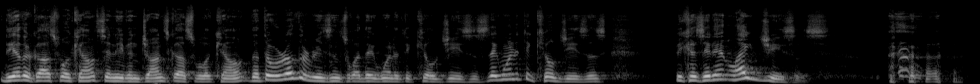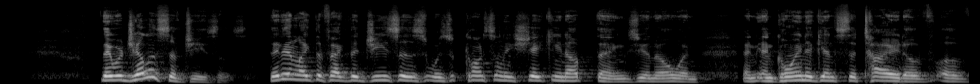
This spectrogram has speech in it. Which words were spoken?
the other gospel accounts and even John's gospel account that there were other reasons why they wanted to kill Jesus. They wanted to kill Jesus because they didn't like Jesus. they were jealous of Jesus. They didn't like the fact that Jesus was constantly shaking up things, you know, and and, and going against the tide of, of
